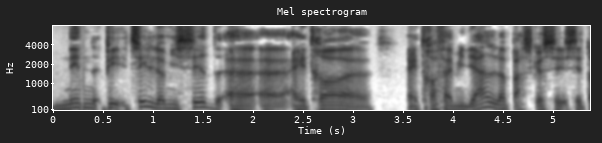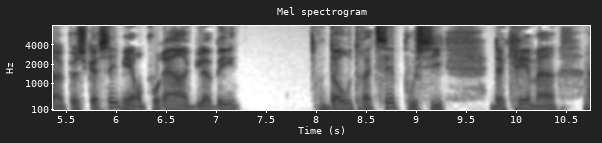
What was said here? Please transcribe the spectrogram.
hmm. tu sais, l'homicide euh, intra intrafamilial, là, parce que c'est un peu ce que c'est, mais on pourrait englober d'autres types aussi de crimes. Hein? Hmm.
